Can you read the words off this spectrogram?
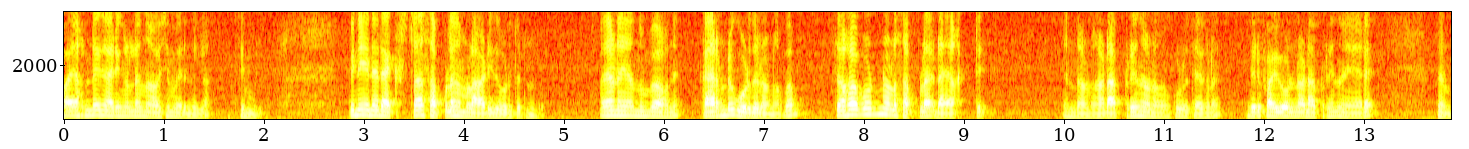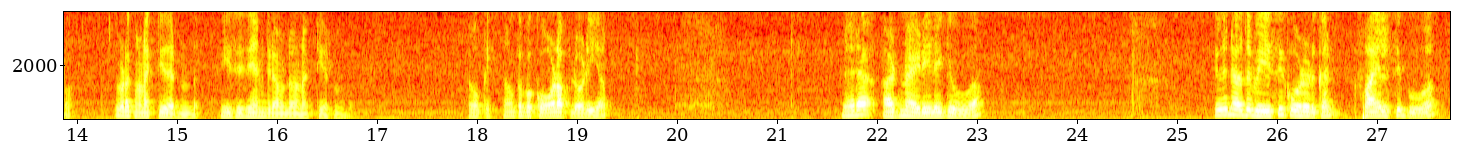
വയറിന്റെ കാര്യങ്ങളുടെ ഒന്നും ആവശ്യം വരുന്നില്ല. സിമ്പിൾ പിന്നെ ഇതിനൊരു എക്സ്ട്രാ സപ്ലൈ നമ്മൾ ആഡ് ചെയ്ത് കൊടുത്തിട്ടുണ്ട്. അതാണ് ഞാൻ മുമ്പ് പറഞ്ഞത്. കറണ്ട് കൂടുതലാണ്. അപ്പം സഹബോട്ടിനുള്ള സപ്ലൈ ഡയറക്റ്റ് എന്താണ്? അഡാപ്റ്ററിൽ നിന്നാണ് കൊടുത്തേക്കണത്. ഇതൊരു ഫൈവ് വോൾട്ടിന്റെ അഡാപ്റ്ററിൽ നിന്ന് നേരെ ഇതുണ്ടോ? ഇവിടെ കണക്ട് ചെയ്തിട്ടുണ്ട്. V C C and ground connect ചെയ്തിട്ടുണ്ട്. ഓക്കെ നമുക്കിപ്പോൾ കോഡ് അപ്ലോഡ് ചെയ്യാം. നേരെ ആട്ടിന് ഐ ഡിയിലേക്ക് പോവുക. ഇതിന്റെ അകത്ത് ബേസിക് കോഡ് എടുക്കാൻ ഫയൽസിൽ പോവുക.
